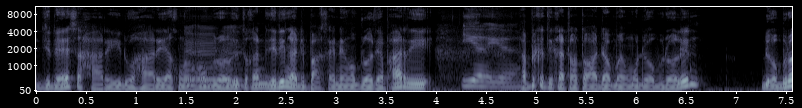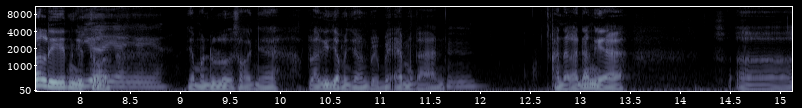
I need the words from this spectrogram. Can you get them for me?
jedanya sehari dua hari aku nggak ngobrol gitu kan. Jadi nggak dipaksain yang ngobrol tiap hari. Iya iya. Tapi ketika tahu-tahu ada yang mau diobrolin diobrolin gitu iya loh. iya iya iya. Zaman dulu soalnya. Apalagi zaman zaman BBM kan. Kadang-kadang ya eh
